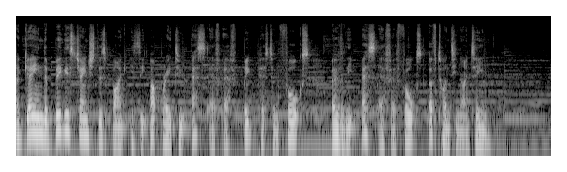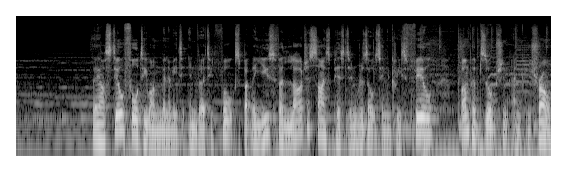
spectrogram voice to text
Again, the biggest change to this bike is the upgrade to SFF big piston forks over the SFF forks of 2019. They are still 41mm inverted forks, but the use of a larger size piston results in increased feel, bump absorption and control.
